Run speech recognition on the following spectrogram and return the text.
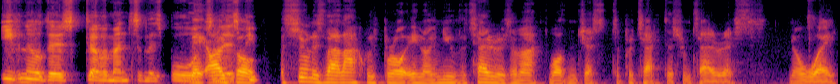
even though there's governments and there's boards Mate, and I there's thought people, as soon as that act was brought in, I knew the Terrorism Act wasn't just to protect us from terrorists. No way.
